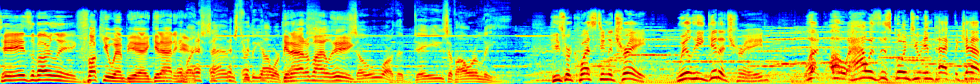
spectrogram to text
Days of our league. fuck you, NBA. Get out of here. Like sands through the hourglass. Get out of my league. So are the days of our league. He's requesting a trade. Will he get a trade? What? Oh, how is this going to impact the cap?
